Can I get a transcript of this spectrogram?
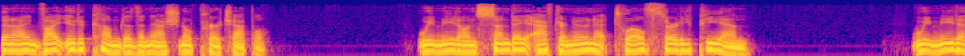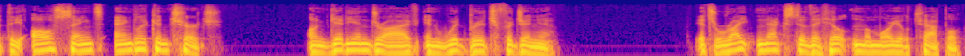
then I invite you to come to the National Prayer Chapel. We meet on Sunday afternoon at 12:30 p.m. We meet at the All Saints Anglican Church on Gideon Drive in Woodbridge, Virginia. It's right next to the Hylton Memorial Chapel.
